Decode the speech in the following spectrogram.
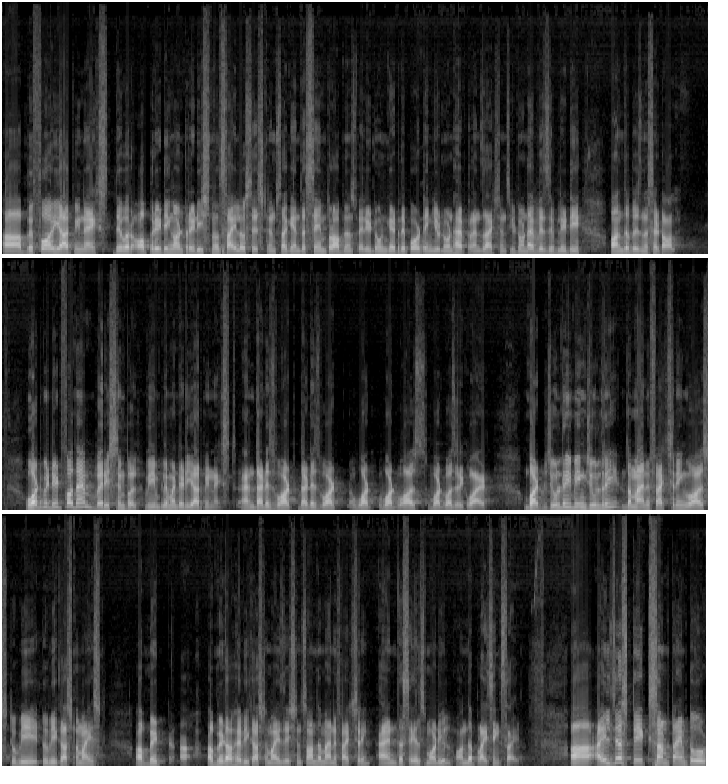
Uh, before ERP Next, they were operating on traditional silo systems. Again, the same problems where you don't get reporting, you don't have transactions, you don't have visibility on the business at all. What we did for them, very simple. We implemented ERP Next, and that is what, that is what, what, what, was, what was required. But jewelry being jewelry, the manufacturing was to be, to be customized, a bit, uh, a bit of heavy customizations on the manufacturing and the sales module on the pricing side. Uh, I'll just take some time to,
